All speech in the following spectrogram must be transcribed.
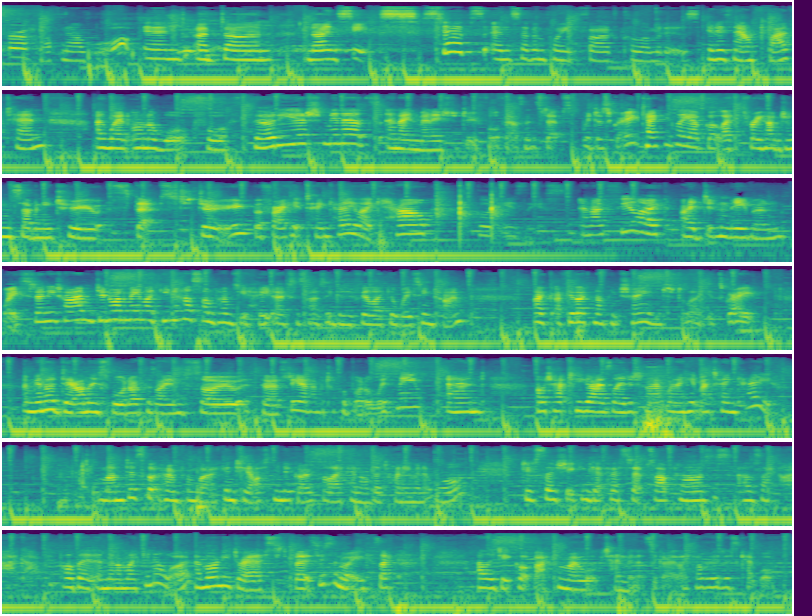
for hour walk and I've done 9.6 steps and 7.5 kilometers. It is now 5.10. I went on a walk for 30-ish minutes and I managed to do 4,000 steps, which is great. Technically, I've got like 372 steps to do before I hit 10K. Like, how good is this? and I feel like I didn't even waste any time. Do you know what I mean? Like, you know how sometimes you hate exercising because you feel like you're wasting time? Like, I feel like nothing changed. Like, it's great. I'm gonna down this water because I am so thirsty. I never took a bottle with me. And I'll chat to you guys later tonight when I hit my 10K. Mum just got home from work and she asked me to go for like another 20 minute walk just so she can get her steps up and I was just, I was like, oh, I can't be bothered. And then I'm like, you know what? I'm already dressed, but it's just annoying because like I legit got back from my walk 10 minutes ago. Like I would have just kept walking.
